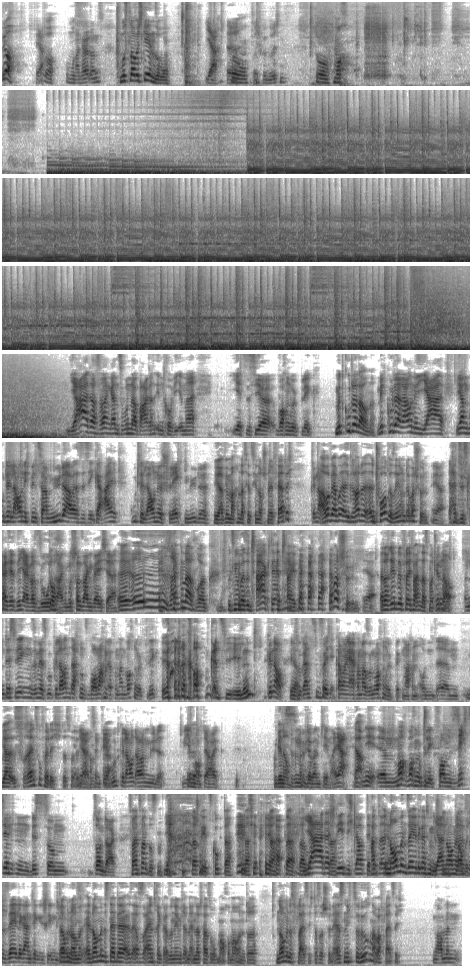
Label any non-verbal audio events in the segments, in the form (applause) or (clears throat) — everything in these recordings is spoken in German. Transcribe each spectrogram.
Ja. Ja. ja muss, Man hört uns. muss glaube ich, gehen so. Ja, äh, So. soll ich begrüßen? So, mach. Das war ein ganz wunderbares Intro, wie immer. Jetzt ist hier Wochenrückblick. Mit guter Laune. Mit guter Laune, ja. Wir haben gute Laune. Ich bin zwar müde, aber das ist egal. Gute Laune schlägt müde. Ja, wir machen das jetzt hier noch schnell fertig. Genau. Aber wir haben äh, gerade äh, Tor gesehen und der war schön. ja. ja, das kannst du jetzt nicht einfach so Doch. sagen. Du musst schon sagen, welcher. Äh, äh, Ragnarök. (laughs) beziehungsweise Tag der Entscheidung. Der war schön. Ja. Ja, da reden wir vielleicht mal anders mal drüber. Genau. Und deswegen sind wir jetzt gut gelaunt und dachten uns, boah, machen wir einfach mal einen Wochenrückblick. (laughs) Ja, da kommt ganz viel Elend. Genau. Ja. So ganz zufällig kann man ja einfach mal so einen Wochenrückblick machen. Und ähm, Ja, ist rein zufällig, dass wir den ja, machen. jetzt sind wir ja. gut gelaunt, aber müde. Wie immer Ja. auch der Hulk. Genau. Das ist immer wieder beim Thema. Ja. Ja. Nee, ähm, Wo- Wochenrückblick vom 16. bis zum Sonntag. 22. Ja. Da steht's, guck da. Da, (laughs) Ja. da, da, da. ja, da, da. steht's. Ich glaube, der Hat äh, Norman sehr elegant hingeschrieben. Ja, Norman glaub hast ich. du sehr elegant hingeschrieben. Ich glaube Norman. Äh, Norman ist der, der als erstes einträgt, also nehme ich an, ändert das oben auch immer. Und äh, Norman ist fleißig, das ist schön. Er ist nicht zu hören, aber fleißig. Norman,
